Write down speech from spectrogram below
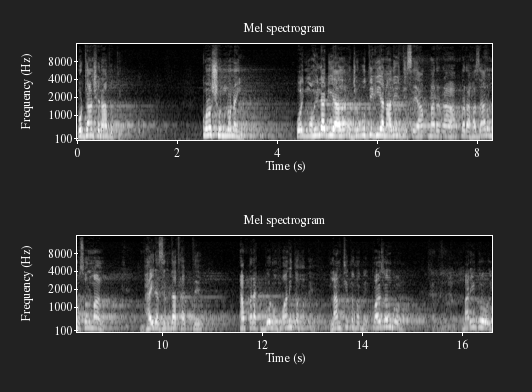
প্রধান সেনাপতি। কোনো শূন্য নাই। ওই মহিলা গিয়া, যুবতী গিয়া নালিশ দিছে, আপনারা আপনারা হাজারো মুসলমান ভাইরা জিন্দা থাকতে আপনারা বোন অপমানিত হবে, লাঞ্ছিত হবে। কয়জন বোন? বাড়ি কই?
